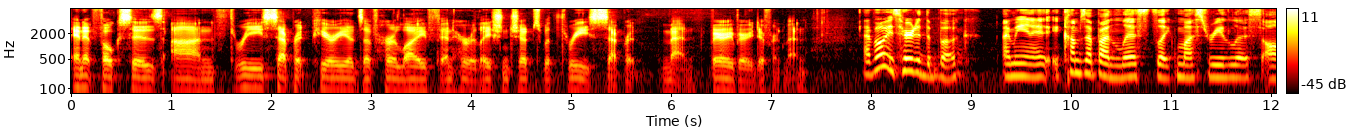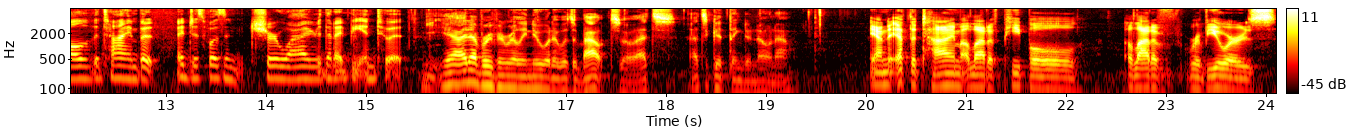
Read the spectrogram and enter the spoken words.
and it focuses on three separate periods of her life and her relationships with three separate men, very, very different men. I've always heard of the book. I mean, it, it comes up on lists, like must read lists all the time, but I just wasn't sure why or that I'd be into it. Yeah, I never even really knew what it was about, so that's that's a good thing to know now. And at the time, a lot of people, a lot of reviewers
